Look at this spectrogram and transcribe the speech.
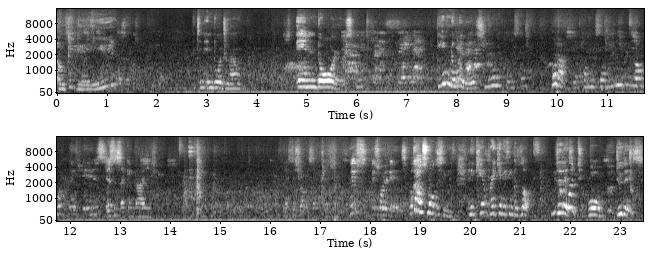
Okay. It's an indoor drone. Indoors. Do you know what it is? You know what it is? Hold on. Do you even know what that is? Just a second, guys. Let's just drop a second. This is what it is. Look at how small this thing is. And it can't break anything because look. Do this. Well, do this.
